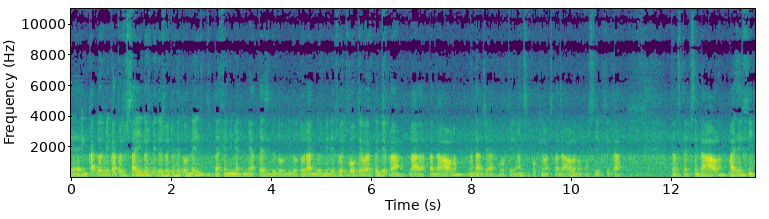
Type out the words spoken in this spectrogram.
É, em 2014 eu saí, em 2018 eu retornei, defendi minha, minha tese de, de doutorado em 2018, voltei ao FPB para dar, dar aula, na verdade já voltei antes, um pouquinho antes para dar aula, não consigo ficar tanto tempo sem dar aula, mas enfim.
